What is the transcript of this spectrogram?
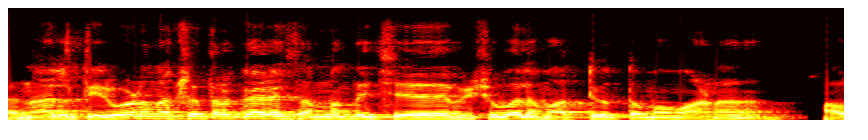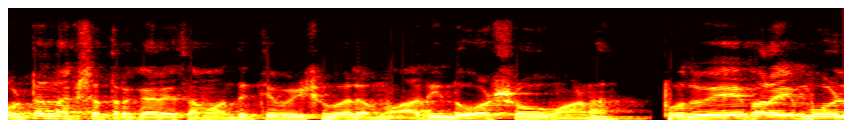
എന്നാൽ തിരുവോണ നക്ഷത്രക്കാരെ സംബന്ധിച്ച് വിഷുബലം അത്യുത്തമമാണ്. ഔട്ട നക്ഷത്രക്കാരെ സംബന്ധിച്ച് വിഷുബലം അതിദോഷവുമാണ്. പൊതുവെ പറയുമ്പോൾ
